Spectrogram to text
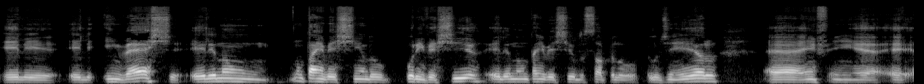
ele, ele investe, ele não não está investindo por investir, ele não está investindo só pelo, pelo dinheiro. É, enfim, é,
